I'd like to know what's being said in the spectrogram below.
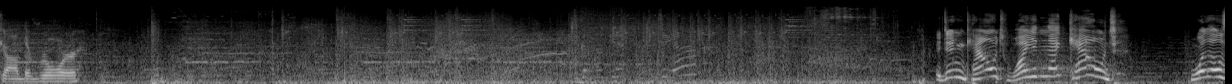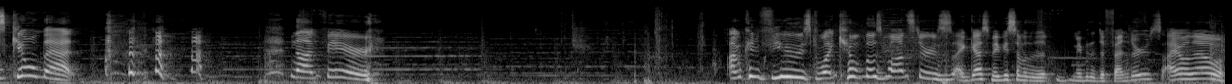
God, the roar. It didn't count? Why didn't that count? What else killed that? Not fair. I'm confused. What killed those monsters? I guess maybe some of the maybe the defenders? I don't know.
